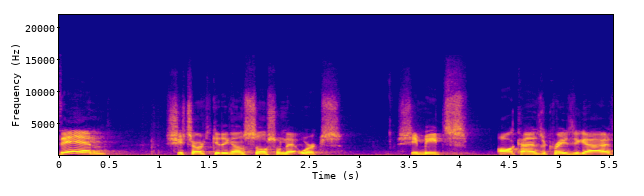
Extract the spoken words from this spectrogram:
Then she starts getting on social networks. She meets all kinds of crazy guys,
